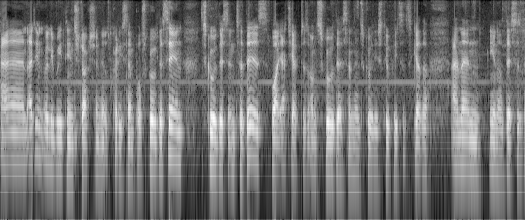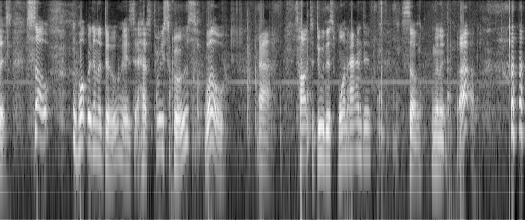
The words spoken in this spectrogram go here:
And I didn't really read the instruction it was pretty simple. Screw this in screw this into this. Well you actually have to unscrew this and then screw these two pieces together. And then you know this is this. So what we're gonna do is it has three screws. Whoa. Ah it's hard to do this one-handed. So I'm gonna ah!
